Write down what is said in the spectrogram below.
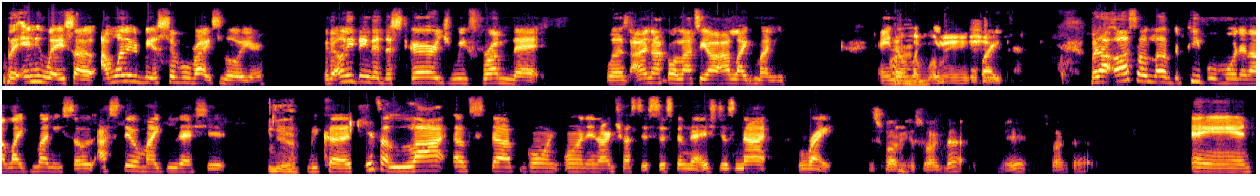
But anyway, so I wanted to be a civil rights lawyer. But the only thing that discouraged me from that was I'm not gonna lie to y'all, I like money. Ain't no I money. mean, shit. Like, but I also love the people more than I like money, so I still might do that shit yeah, because it's a lot of stuff going on in our justice system that is just not right. It's fuck. It's fucked up. Yeah, it's fucked up. And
